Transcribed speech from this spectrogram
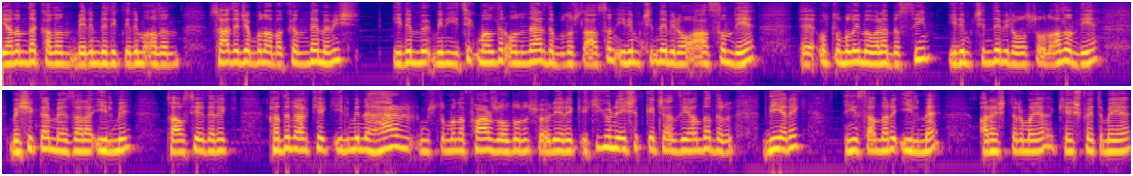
yanımda kalın, benim dediklerimi alın, sadece buna bakın dememiş. İlim mümini yitik maldır. Onu nerede bulursa alsın. ilim içinde bile o alsın diye. E, Utlubulîme ve lebissîn. ilim içinde bile olsa onu alın diye. Beşikten mezara ilmi tavsiye ederek kadın erkek ilmini her Müslümana farz olduğunu söyleyerek iki günü eşit geçen ziyandadır diyerek insanları ilme, araştırmaya, keşfetmeye,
